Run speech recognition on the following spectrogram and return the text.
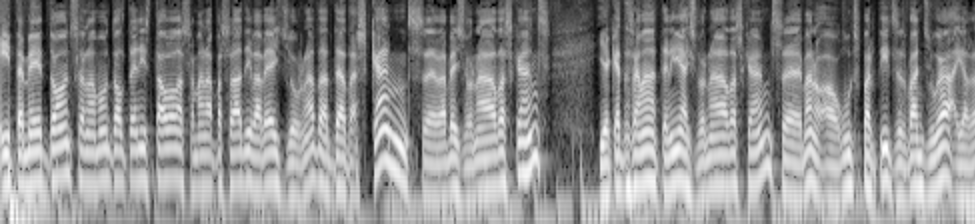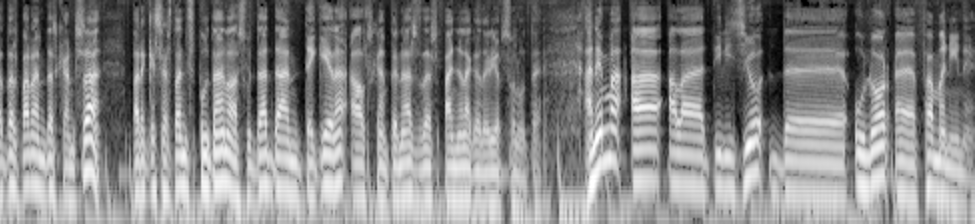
I també, doncs, en el món del tenis taula, la setmana passada hi va haver jornada de descans. Eh, va haver jornada de descans, i aquesta setmana tenia jornada de descans. Eh, bueno, alguns partits es van jugar i els altres van descansar, perquè s'estan disputant a la ciutat d'Antequera els campionats d'Espanya en la categoria absoluta. Anem a, a la divisió d'honor eh, femenina.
